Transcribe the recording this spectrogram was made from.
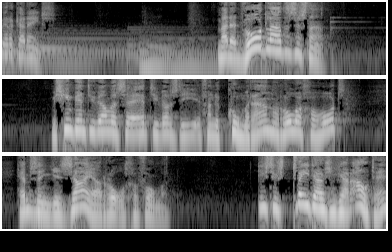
Met elkaar eens. Maar het woord laten ze staan. Misschien bent u wel eens, eh, hebt u wel eens die, van de Qumran-rollen gehoord. Hebben ze een Jezaja-rol gevonden. Die is dus 2000 jaar oud, hè?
